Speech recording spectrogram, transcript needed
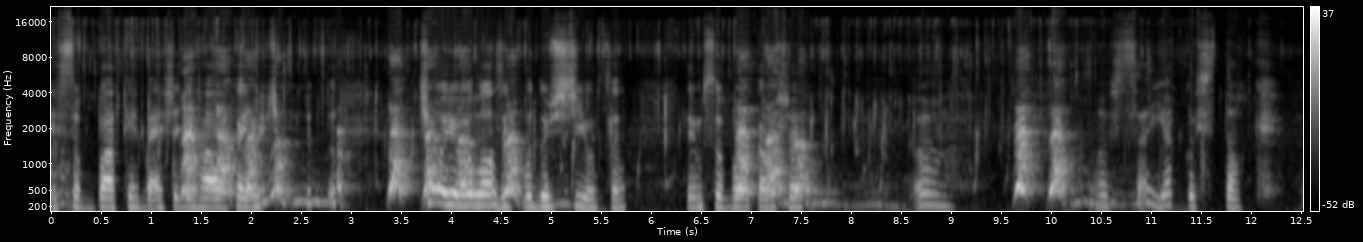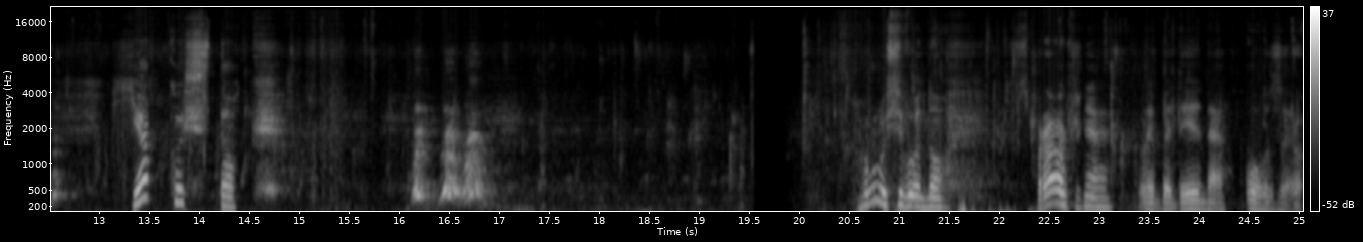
і собаки бешені гавкають. Чого його лазить по дощі оце тим собакам ще. О, ось це якось так. Якось так. Ось воно, справжнє лебедине озеро.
